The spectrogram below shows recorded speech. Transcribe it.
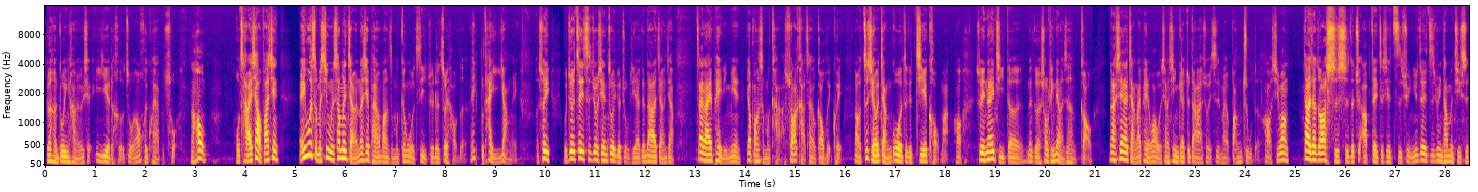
跟很多银行有一些异业的合作，然后回馈还不错。然后我查一下，我发现，哎，为什么新闻上面讲的那些排行榜，怎么跟我自己觉得最好的，哎，不太一样哎。所以我觉得这一次就先做一个主题来跟大家讲一讲。在 Line Pay 里面要帮什么卡，刷卡才有高回馈哦。之前有讲过这个接口嘛，好，所以那一集的那个收听量也是很高。那现在讲 Line Pay 的话，我相信应该对大家来说也是蛮有帮助的。好，希望大家都要实时的去 update 这些资讯，因为这些资讯他们其实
